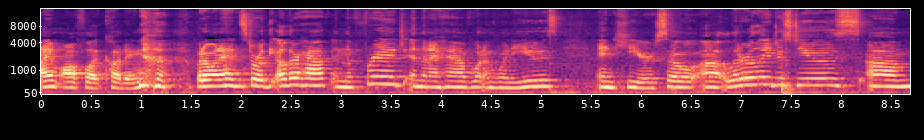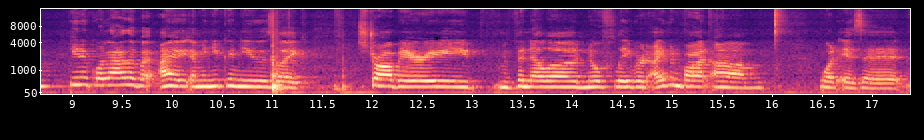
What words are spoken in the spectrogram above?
I am awful at cutting, but I went ahead and stored the other half in the fridge, and then I have what I'm going to use in here. So uh, literally just use um, pina colada, but I, I mean, you can use like strawberry, vanilla, no flavored. I even bought, um, what is it,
